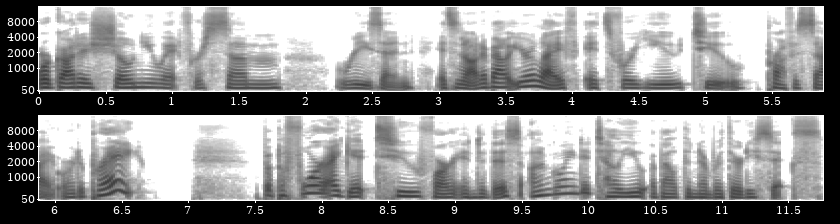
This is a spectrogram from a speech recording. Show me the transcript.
Or God has shown you it for some reason. It's not about your life, it's for you to prophesy or to pray. But before I get too far into this, I'm going to tell you about the number 36.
